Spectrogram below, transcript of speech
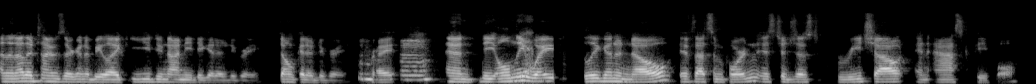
And then other times they're going to be like, you do not need to get a degree. Don't get a degree, mm-hmm. right? And the only yeah. way really going to know if that's important is to just reach out and ask people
